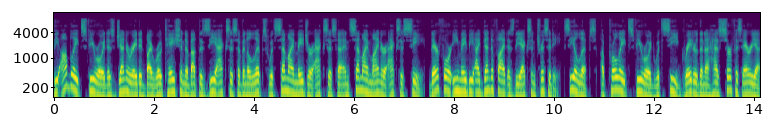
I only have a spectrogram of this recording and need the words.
the oblate spheroid is generated by rotation about the z-axis of an ellipse with semi-major axis A and semi-minor axis C, therefore E may be identified as the eccentricity. See ellipse. A prolate spheroid with C greater than A has surface area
